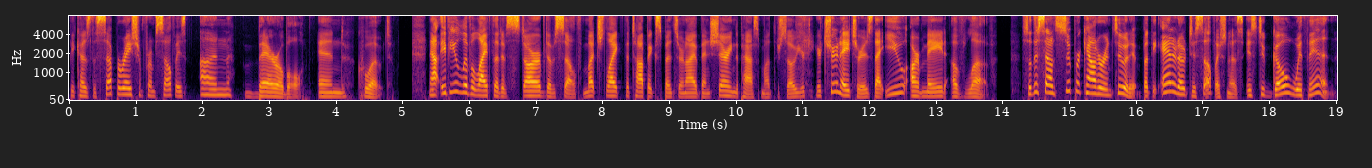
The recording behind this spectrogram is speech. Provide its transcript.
because the separation from self is unbearable. End quote. Now, if you live a life that is starved of self, much like the topic Spencer and I have been sharing the past month or so, your, your true nature is that you are made of love. So, this sounds super counterintuitive, but the antidote to selfishness is to go within.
